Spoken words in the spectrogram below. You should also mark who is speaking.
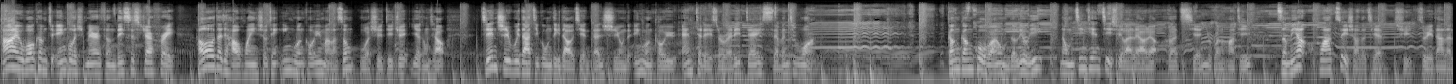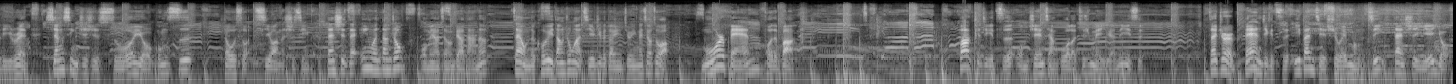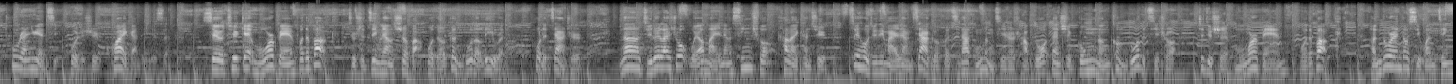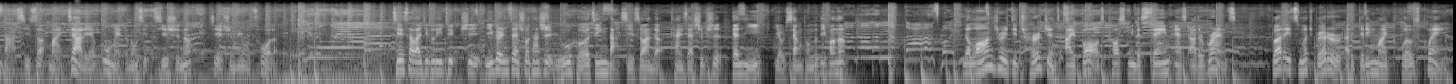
Speaker 1: Hi, welcome to English Marathon. This is Jeffrey. Hello，大家好，欢迎收听英文口语马拉松，我是 DJ 叶童桥，坚持为大家提供地道、简单、实用的英文口语。And today is already day seventy one. 刚刚过完我们的六一，那我们今天继续来聊聊和钱有关的话题。怎么样花最少的钱取最大的利润？相信这是所有公司都所期望的事情。但是在英文当中，我们要怎么表达呢？在我们的口语当中啊，其实这个短语就应该叫做 more bang for the buck。buck 这个词我们之前讲过了，就是美元的意思。在这儿，bang 这个词一般解释为猛击，但是也有突然跃起或者是快感的意思。So to get more bang for the buck，就是尽量设法获得更多的利润或者价值。那举例来说，我要买一辆新车，看来看去，最后决定买一辆价格和其他同等汽车差不多，但是功能更多的汽车，这就是 more bang for the buck。很多人都喜欢精打细算买价廉物美的东西，其实呢，这也是没有错的。接下来这个例句是一个人在说他是如何精打细算的，看一下是不是跟你有相同的地方呢 ？The laundry detergent I bought cost me the same as other brands, but it's much better at getting my clothes clean.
